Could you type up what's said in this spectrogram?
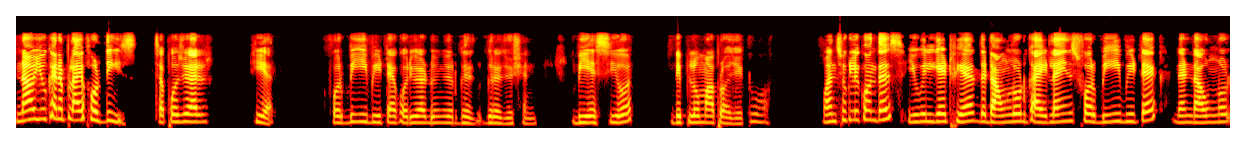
Now you can apply for these. Suppose you are here for BE BTech or you are doing your graduation, BSc or diploma project work. Once you click on this, you will get here the download guidelines for BE BTech, then download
